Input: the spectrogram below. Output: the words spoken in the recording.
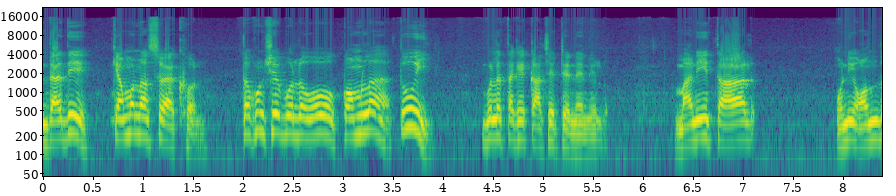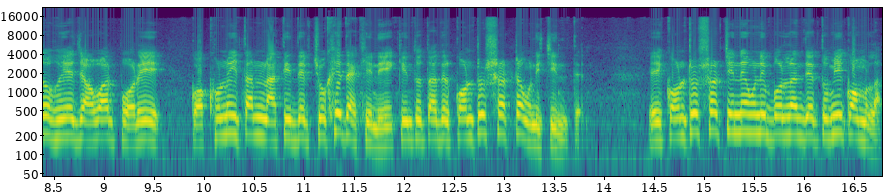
দাদি, কেমন আছো এখন? তখন সে বলল, ও, কমলা, তুই? বলে তাকে কাছে টেনে নিল। মানে তার, উনি অন্ধ হয়ে যাওয়ার পরে কখনোই তার নাতিদের চোখে দেখেনি, কিন্তু তাদের কণ্ঠস্বরটা উনি চিনতেন। এই কণ্ঠস্বর চিনে উনি বললেন যে, তুমি কমলা।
